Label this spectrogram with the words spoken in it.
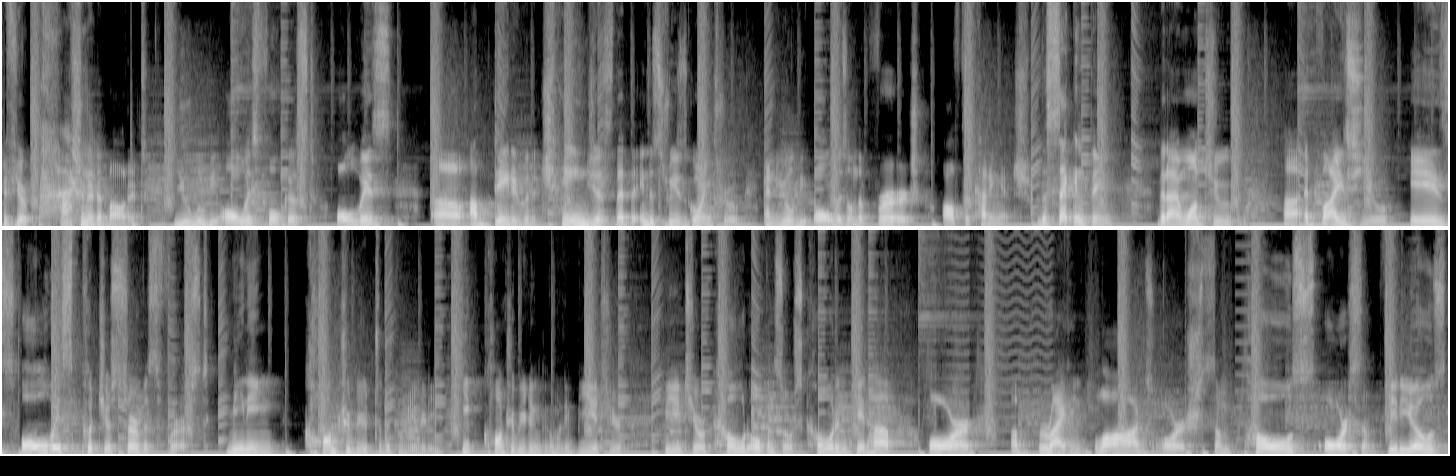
If you're passionate about it, you will be always focused, always uh, updated with the changes that the industry is going through, and you'll be always on the verge of the cutting edge. The second thing that I want to uh, advise you is always put your service first, meaning contribute to the community. Keep contributing to the community, be it your be it your code, open source code in GitHub, or uh, writing blogs, or some posts, or some videos.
